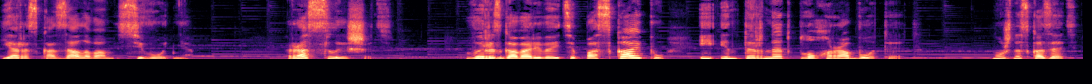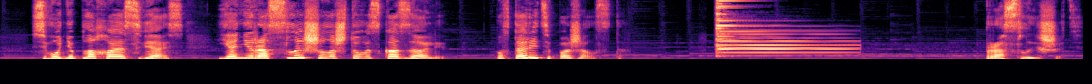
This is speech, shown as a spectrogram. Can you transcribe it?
я рассказала вам сегодня. Расслышать. Вы разговариваете по скайпу, и интернет плохо работает. Можно сказать, сегодня плохая связь, я не расслышала, что вы сказали. Повторите, пожалуйста. Прослышать.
